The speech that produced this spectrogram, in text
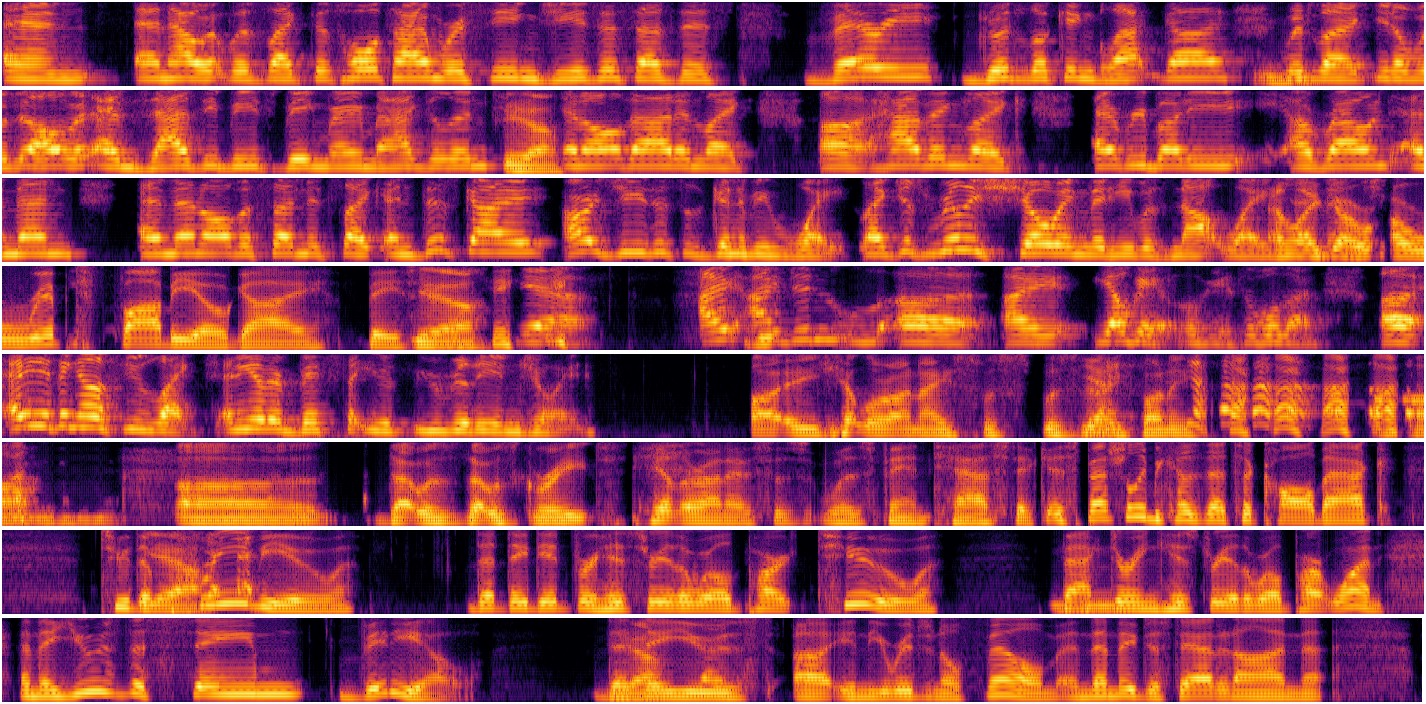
and and how it was like this whole time we're seeing Jesus as this very good looking black guy with like, you know, with all and Zazie Beetz being Mary Magdalene Yeah. and all that and like uh having like everybody around. And then and then all of a sudden it's like and this guy our jesus is going to be white. Like just really showing that he was not white. And like then a, a ripped Fabio guy, basically. Yeah. yeah. I i didn't uh i yeah okay okay so hold on. Uh anything else you liked? Any other bits that you you really enjoyed Uh, Hitler on Ice was was very Yeah. funny. um, uh, that was that was great. Hitler on Ice was, was fantastic, especially because that's a callback to the Yeah. preview that they did for History of the World Part 2 back Mhm. during History of the World Part 1. And they used the same video that Yeah. they used uh, in the original film. And then they just added on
